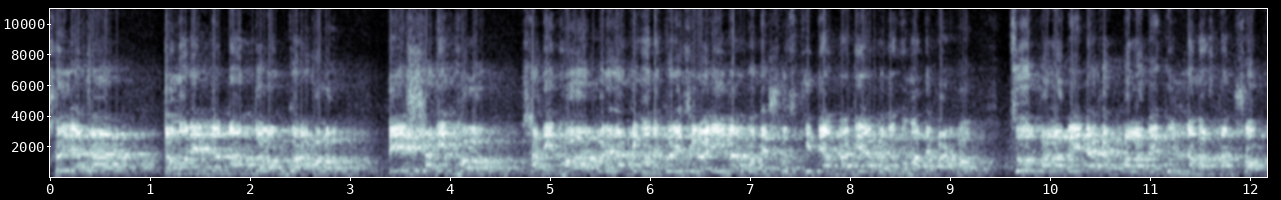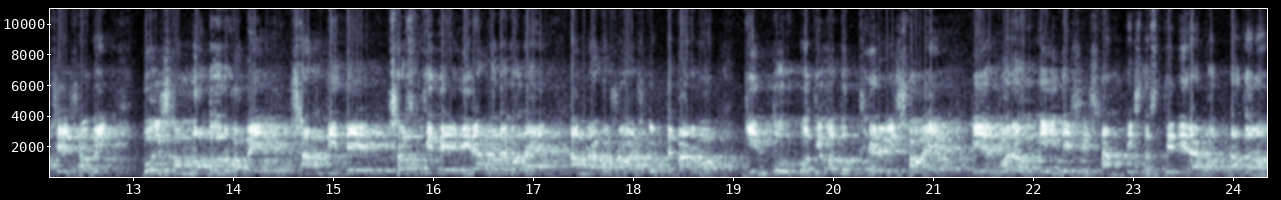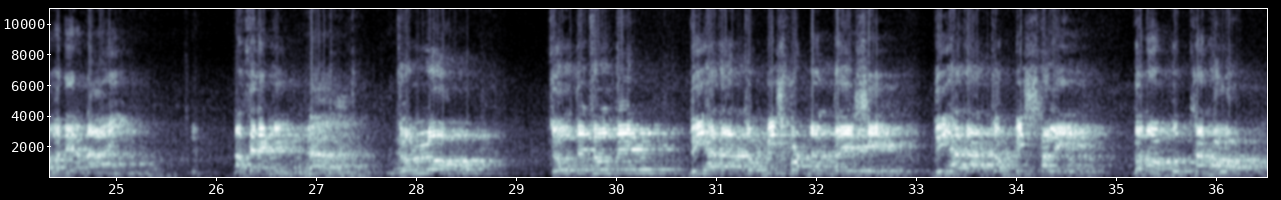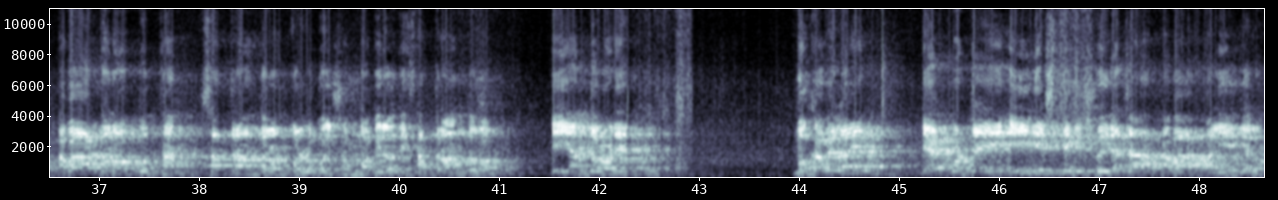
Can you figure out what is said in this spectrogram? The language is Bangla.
স্বৈরাচার দমনের জন্য আন্দোলন করা হলো দেশ স্বাধীন হলো। স্বাধীন হওয়ার পরে জাতি মনে করেছিল এইবার পথে সুস্থিতে আমরা নিরাপদে ঘুমাতে পারব। চোর পালাবে ডাকাত পালাবে গুন্ডা মাস্তান সব শেষ হবে বৈষম্য দূর হবে শান্তিতে স্বস্তিতে নিরাপদে বোধহয় আমরা বসবাস করতে পারব। কিন্তু অতীব দুঃখের বিষয় এরপরেও এই দেশে শান্তি স্বস্তি নিরাপত্তা জনগণের নাই। আছে নাকি? চলল চলতে চলতে দুই হাজার চব্বিশ পর্যন্ত এসে দুই হাজার চব্বিশ সালে গণ অভ্যুত্থান হলো। আবার গণ অভ্যুত্থান ছাত্র আন্দোলন করল, বৈষম্য বিরোধী ছাত্র আন্দোলন। এই আন্দোলনের মোকাবেলায় এক পর্যায়ে এই দেশ থেকে স্বৈরাচার আবার পালিয়ে গেল।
